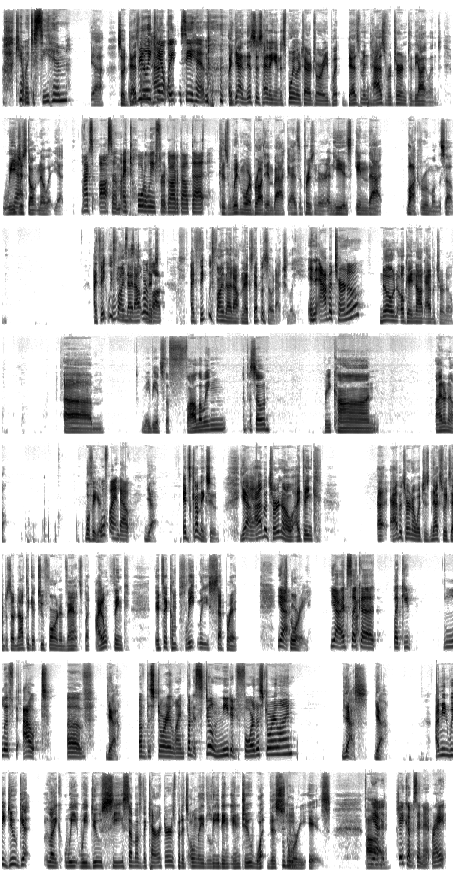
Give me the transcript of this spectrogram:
Oh, I can't wait to see him. Yeah. So I Desmond really can't wait to see him. Again, this is heading into spoiler territory, but Desmond has returned to the island. We Yeah. just don't know it yet That's awesome. I totally forgot about that. because Widmore brought him back as a prisoner, and he is in that locked room on the sub. I think we Why find that out next. locked? I think we find that out next episode. Actually, In Ab Aeterno? no, no, okay, not Ab Aeterno. Um, maybe it's the following episode. Recon. I don't know. We'll figure it We'll find out. Yeah, it's coming soon. Yeah, Yeah. Ab Aeterno. I think uh, Ab Aeterno, which is next week's episode. Not to get too far in advance, but I don't think it's a completely separate Yeah. story. Yeah. It's like a, like you lift out of Yeah. of the storyline, but it's still needed for the storyline. Yes. Yeah. I mean, we do get like we we do see some of the characters, but it's only leading into what this Mhm. story is. Um, yeah, Jacob's in it, right?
